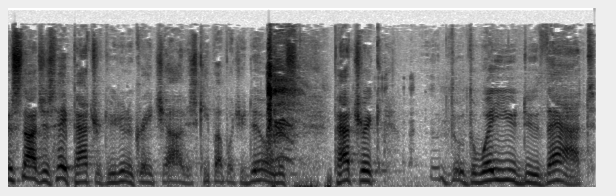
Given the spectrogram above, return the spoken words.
It's not just, hey, Patrick, you're doing a great job. Just keep up what you're doing. It's, Patrick, the, the way you do that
